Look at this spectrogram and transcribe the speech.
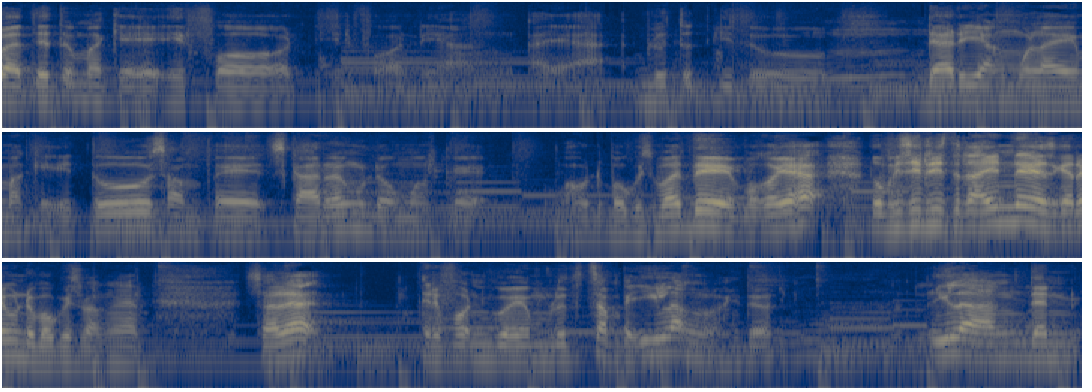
buatnya tuh pakai earphone earphone yang kayak bluetooth gitu. Hmm. dari yang mulai make itu sampai sekarang udah make wah udah bagus banget deh. Pokoknya gak bisa diceritain deh sekarang udah bagus banget. Soalnya earphone gue yang bluetooth sampai hilang loh itu hilang dan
